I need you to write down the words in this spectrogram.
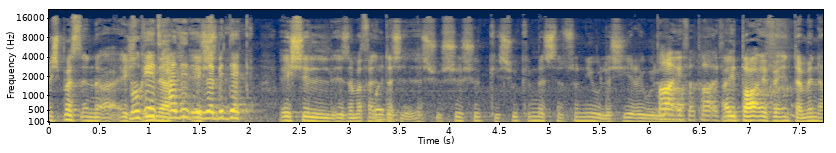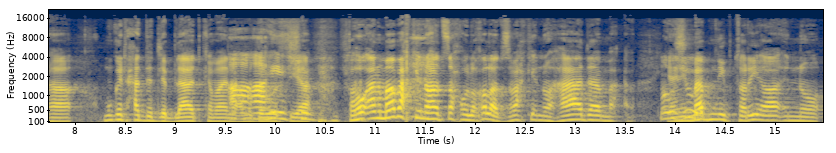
مش بس إنه إيش ممكن تحدد إذا بدك إيش ال- إذا مثلا أنت شو شو شو شو كلمة سني ولا شيعي ولا طائفة- طائفة. أي طائفة أنت منها. ممكن تحدد البلاد كمان اللي آه، عم آه، فيها. فهو أنا ما بحكي إنه هذا صح ولا غلط بس بحكي إنه هذا م- يعني موجود. مبني بطريقة إنه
